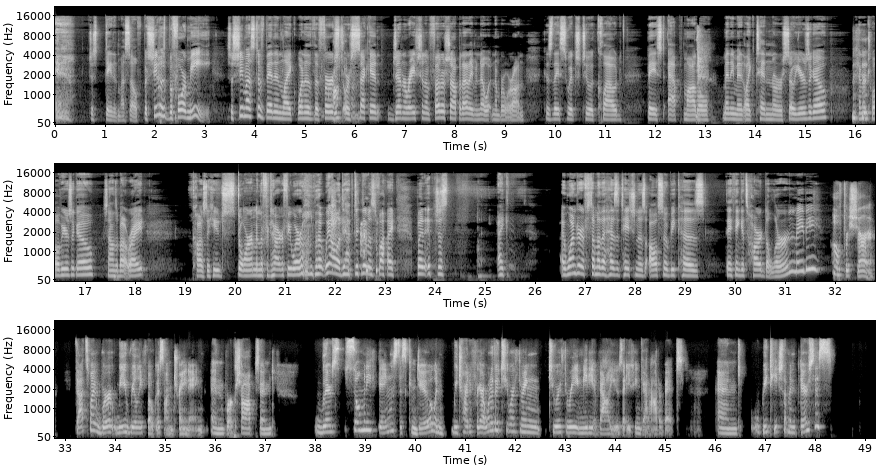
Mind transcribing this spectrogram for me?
Just dated myself, but she was before me, so she must have been in like one of the first awesome. or second generation of Photoshop, and I don't even know what number we're on because they switched to a cloud-based app model many, many like ten or so years ago, 10 or twelve years ago. Sounds about right caused a huge storm in the photography world, but we all adapted. it was fine. But it just, I, I wonder if some of the hesitation is also because they think it's hard to learn, maybe? Oh, for sure. That's why we're, we really focus on training and workshops and there's so many things this can do and we try to figure out what are the two or three two or three immediate values that you can get out of it and we teach them and there's this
